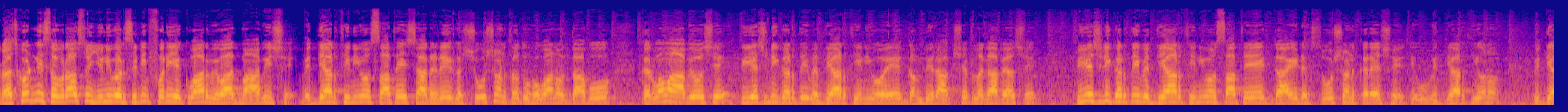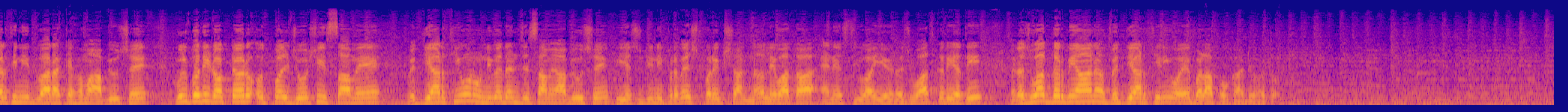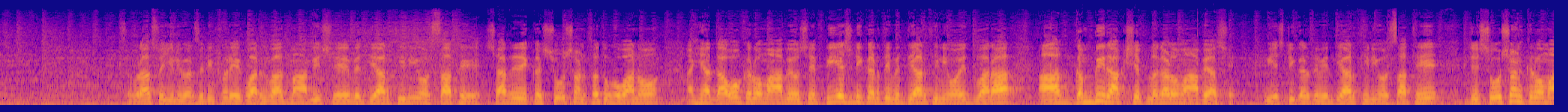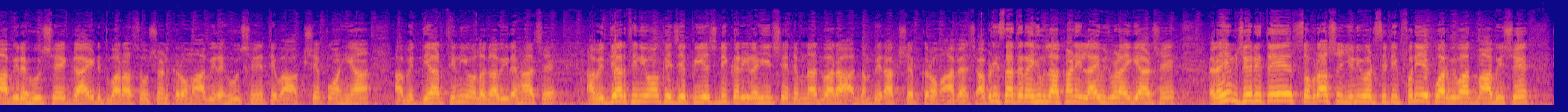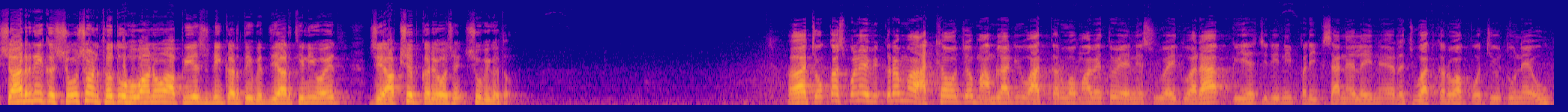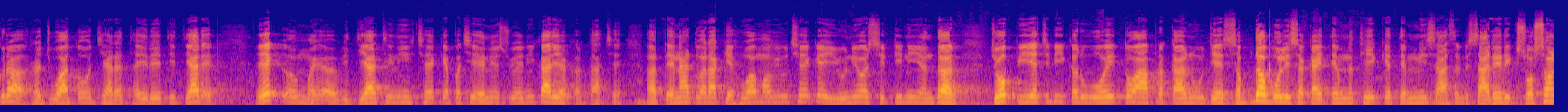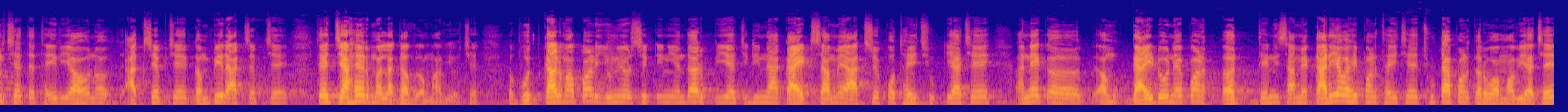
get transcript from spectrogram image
રાજકોટની સૌરાષ્ટ્ર યુનિવર્સિટી ફરી એકવાર વિવાદમાં આવી છે. વિદ્યાર્થીનીઓ સાથે શારીરિક શોષણ થતું હોવાનો દાવો કરવામાં આવ્યો છે. પીએચડી કરતી વિદ્યાર્થીનીઓએ ગંભીર આક્ષેપ લગાવ્યા છે. પીએચડી કરતી વિદ્યાર્થીનીઓ સાથે ગાઈડ શોષણ કરે છે તેવું વિદ્યાર્થીઓનો વિદ્યાર્થીની દ્વારા કહેવામાં આવ્યું છે. કુલપતિ ડોક્ટર ઉત્પલ જોશી સામે વિદ્યાર્થીઓનું નિવેદન જે સામે આવ્યું છે પીએચડીની પ્રવેશ પરીક્ષા ન લેવાતા એનએસયુઆઈએ રજૂઆત કરી હતી. રજૂઆત દરમિયાન વિદ્યાર્થીનીઓએ બળાપો કાઢ્યો હતો. સૌરાષ્ટ્ર યુનિવર્સિટી ફરી એકવાર વિવાદમાં આવી છે. વિદ્યાર્થીનીઓ સાથે શારીરિક શોષણ થતું હોવાનો અહીંયા દાવો કરવામાં આવ્યો છે. પીએચડી કરતી વિદ્યાર્થીનીઓ દ્વારા આ ગંભીર આક્ષેપ લગાડવામાં આવ્યા છે. પીએચડી કરતી વિદ્યાર્થીનીઓ સાથે જે શોષણ કરવામાં આવી રહ્યું છે, ગાઈડ દ્વારા શોષણ કરવામાં આવી રહ્યું છે, તેવા આક્ષેપો અહીંયા આ વિદ્યાર્થીનીઓ લગાવી રહ્યા છે. આ વિદ્યાર્થીનીઓ કે જે પીએચડી કરી રહી છે, તેમના દ્વારા આ ગંભીર આક્ષેપ કરવામાં આવ્યા છે. આપણી સાથે રહીમ લાખાણી લાઈવ જોડાઈ ગયા છે. રહીમ, જે રીતે સૌરાષ્ટ્ર યુનિવર્સિટી ફરી એકવાર વિવાદમાં આવી છે, શારીરિક શોષણ થતું હોવાનો આ પીએચડી કરતી વિદ્યાર્થીનીઓએ જે આક્ષેપ કર્યો છે, શું વિગતો? ચોક્કસપણે વિક્રમ, આખો જો મામલાની વાત કરવામાં આવે તો એનએસયુઆઈ દ્વારા પીએચડીની પરીક્ષાને લઈને રજૂઆત કરવા પહોંચ્યું હતું ને ઉગ્ર રજૂઆતો જ્યારે થઈ રહી હતી ત્યારે એક વિદ્યાર્થીની છે કે પછી એનએસયુએની કાર્યકર્તા છે. તેના દ્વારા કહેવામાં આવ્યું છે કે યુનિવર્સિટીની અંદર જો પીએચડી કરવું હોય તો આ પ્રકારનું જે શબ્દ બોલી શકાય તેમ નથી કે તેમની શારીરિક શોષણ છે તે થઈ રહ્યા હોવાનો આક્ષેપ છે, ગંભીર આક્ષેપ છે, તે જાહેરમાં લગાવવામાં આવ્યો છે. ભૂતકાળમાં પણ યુનિવર્સિટીની અંદર પીએચડીના ગાઈડ સામે આક્ષેપો થઈ ચૂક્યા છે. અનેક અમુક ગાઈડોને પણ તેની સામે કાર્યવાહી પણ થઈ છે, છૂટા પણ કરવામાં આવ્યા છે.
